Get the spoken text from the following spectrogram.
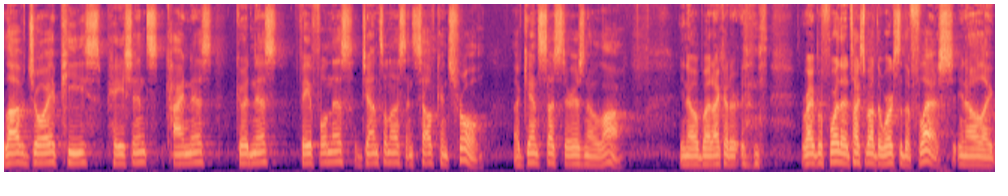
love joy peace patience kindness goodness faithfulness, gentleness, and self control. Against such there is no law. You know, but I could, right before that, it talks about the works of the flesh. You know, like,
